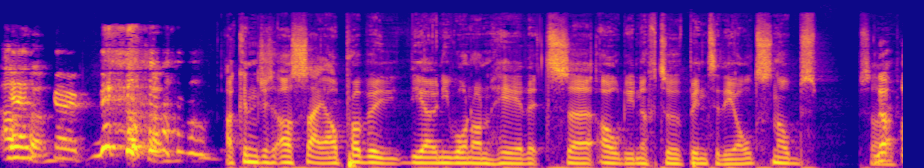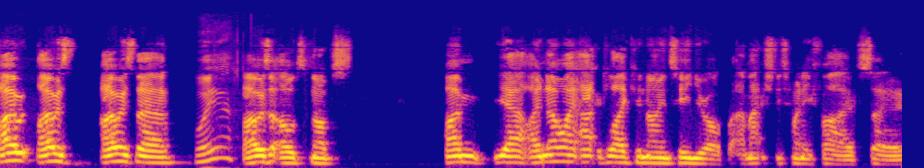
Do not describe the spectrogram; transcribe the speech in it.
I'll Yeah, come. go. I can just I'll say I'll probably be the only one on here that's uh, old enough to have been to the old snobs. So No, I, I was, I was there. well, yeah. I was at Old Snobs. I'm, yeah, I know I act like a 19 year old, but I'm actually 25, so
